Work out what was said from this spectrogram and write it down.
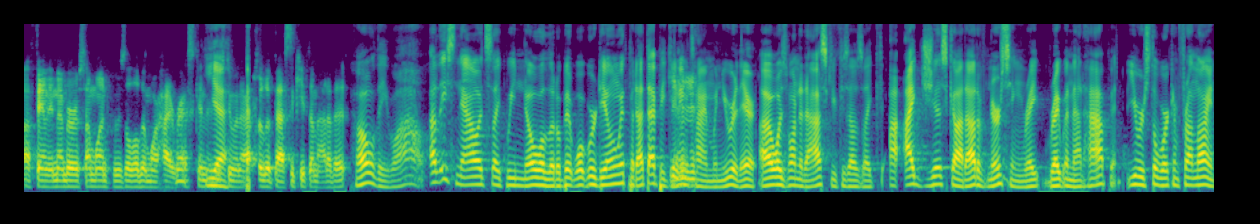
a family member or someone who's a little bit more high risk and they're Yeah. just doing their absolute best to keep them out of it. Holy wow. At least now it's like we know a little bit what we're dealing with. But at that beginning Mhm. time when you were there, I always wanted to ask you because I was like, I-, I just got out of nursing right right when that happened. You were still working frontline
